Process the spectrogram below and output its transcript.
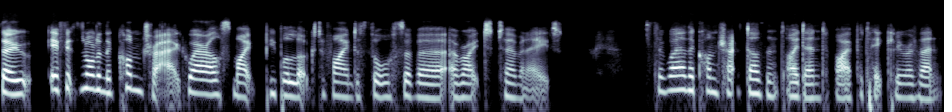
So if it's not in the contract, where else might people look to find a source of a, a right to terminate? So where the contract doesn't identify a particular event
